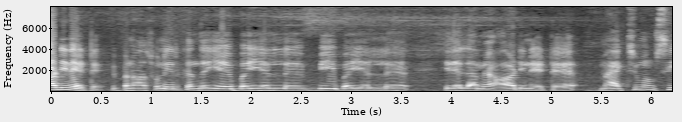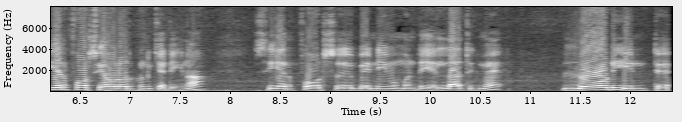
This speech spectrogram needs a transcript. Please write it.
ஆர்டினேட்டு இப்போ நான் சொல்லியிருக்க இந்த A by L B by L இது எல்லாமே ஆர்டினேட்டு மேக்ஸிமம் சியர் ஃபோர்ஸ் எவ்வளோ இருக்குன்னு கேட்டிங்கன்னா சியர் ஃபோர்ஸு பெண்டிங் மூமெண்ட்டு எல்லாத்துக்குமே லோடு இன்ட்டு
